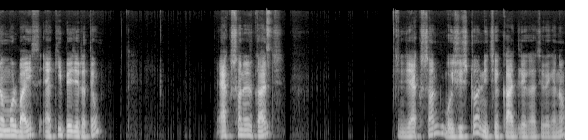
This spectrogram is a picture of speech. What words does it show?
নম্বর বাইশ, একই পেজ এটাতেও। অ্যাকশনের কাজ যে অ্যাকশন, বৈশিষ্ট্য, নিচে কাজ লেখা আছে, দেখে নাও।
